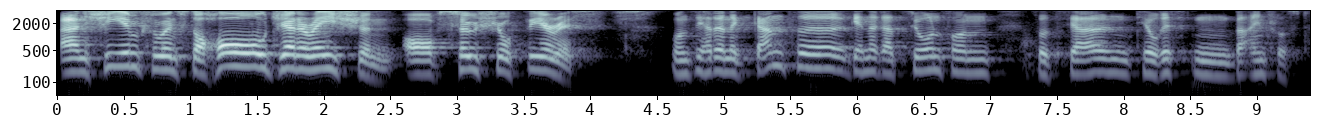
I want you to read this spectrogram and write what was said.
And she influenced a whole generation of social theorists. Und sie hat eine ganze Generation von sozialen Theoristen beeinflusst.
